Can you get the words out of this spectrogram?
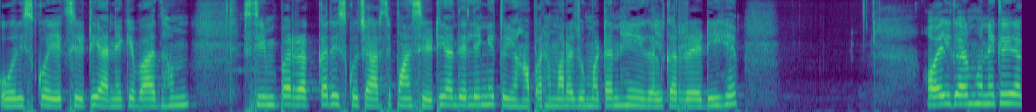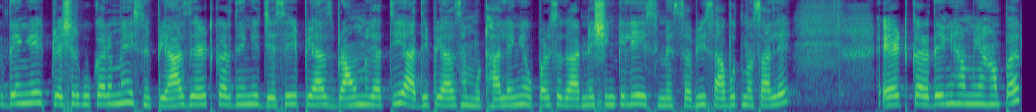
और इसको एक सीटी आने के बाद हम सिम पर रख कर इसको चार से पाँच सीटियाँ दे लेंगे। तो यहाँ पर हमारा जो मटन है, ये गल कर रेडी है। ऑयल गर्म होने के लिए रख देंगे। प्रेशर कुकर में इसमें प्याज ऐड कर देंगे। जैसे ही प्याज ब्राउन हो जाती है, आधी प्याज हम उठा लेंगे ऊपर से गार्निशिंग के लिए। इसमें सभी साबुत मसाले ऐड कर देंगे हम यहाँ पर।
